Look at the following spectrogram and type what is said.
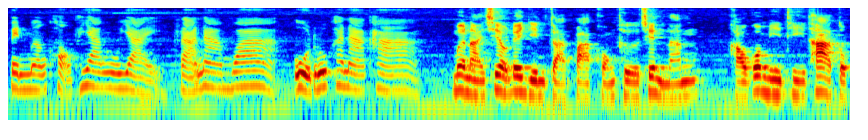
เป็นเมืองของพญางูใหญ่ พระนามว่าอุรุคนาคา เมื่อนายเชี่ยวได้ยินจากปากของเธอเช่นนั้น เขาก็มีทีท่าตก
